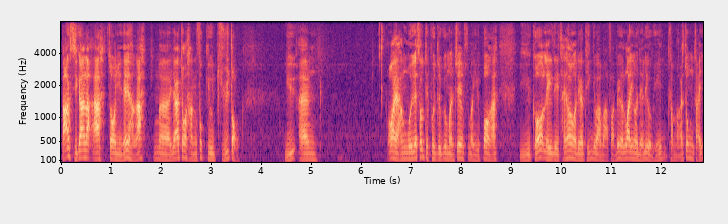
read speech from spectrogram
把握時間啦啊！坐言起行啊！咁啊有一種幸福叫主動與誒、我係幸會嘅首席配對顧問 James 麥耀邦嚇！如果你哋睇開我哋嘅片嘅話，麻煩俾個 like 我哋呢條片，撳埋個鐘仔誒、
